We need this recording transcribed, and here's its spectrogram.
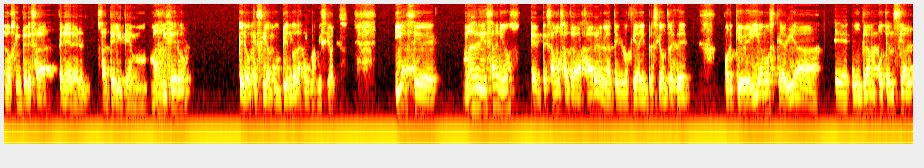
nos interesa tener el satélite más ligero, pero que siga cumpliendo las mismas misiones. Y hace más de 10 años empezamos a trabajar en la tecnología de impresión 3D porque veíamos que había eh, un gran potencial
